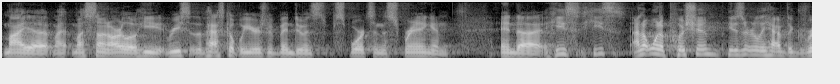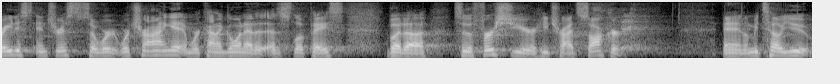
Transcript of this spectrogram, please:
my, uh, my, my son Arlo, he recently, the past couple years, we've been doing sports in the spring, and, and uh, he's, he's, I don't want to push him. He doesn't really have the greatest interest, so we're, we're trying it, and we're kind of going at a, at a slow pace. But uh, so the first year, he tried soccer. And let me tell you,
